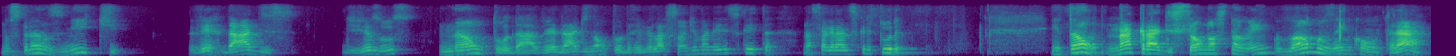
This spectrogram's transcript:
nos transmite verdades de Jesus, não toda a verdade, não toda a revelação de maneira escrita na Sagrada Escritura. Então, na tradição nós também vamos encontrar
